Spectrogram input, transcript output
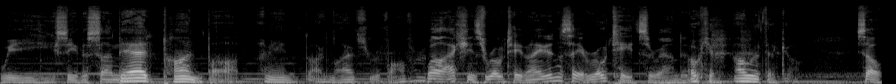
We see the sun. Bad pun, Bob. I mean, our lives revolve around Well, actually, it's rotating. I didn't say it rotates around it. Okay, I'll let that go. So,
